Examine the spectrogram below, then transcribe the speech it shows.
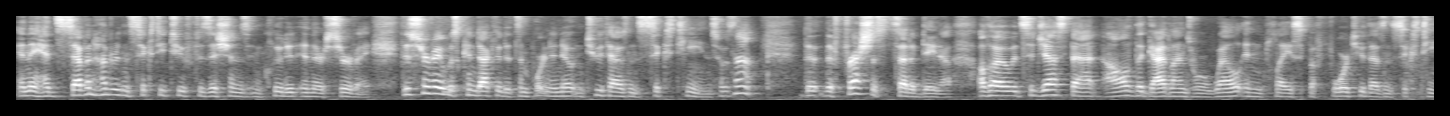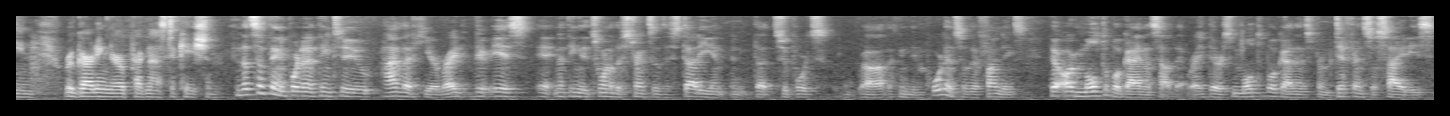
and they had 762 physicians included in their survey. This survey was conducted, it's important to note, in 2016. So it's not the, the freshest set of data, although I would suggest that all of the guidelines were well in place before 2016 regarding neuroprognostication. And that's something important, I think, to highlight here, right? There is, and I think it's one of the strengths of the study and, and that supports, uh, I think, the importance of the findings. There are multiple guidelines out there, right? There's multiple guidelines from different societies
